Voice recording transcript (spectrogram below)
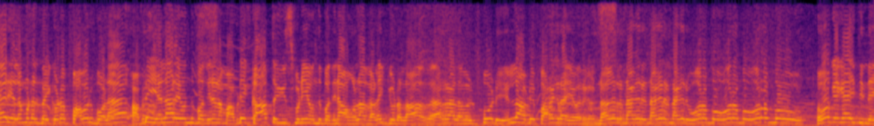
ஏர் எலமெண்டல் பைக்கோட பவர் போல. அப்படியே எல்லாரையும் வந்து பாத்தீங்கன்னா நம்ம அப்படியே காத்தை யூஸ் பண்ணியே வந்து பாத்தீங்கன்னா அவங்க எல்லாம் விலைக்கு விடலாம். வேற லெவல் போடு. எல்லாம் அப்படியே பறக்குறாங்க பாருங்க. நகர் நகர் நகர் நகர். ஓரம்போ ஓரம்போ ஓரம்போ ஓகே கைஸ் இந்த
